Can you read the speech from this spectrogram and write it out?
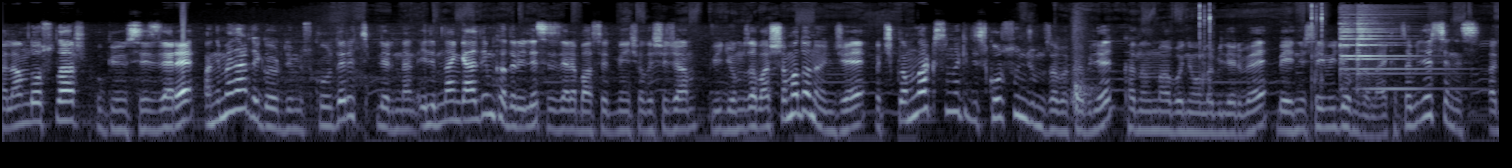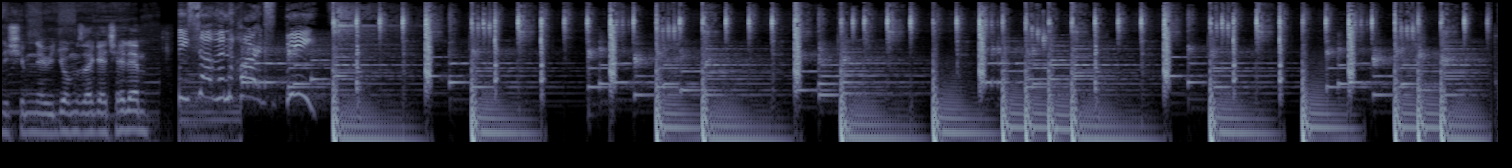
Selam dostlar. Bugün sizlere animelerde gördüğümüz kurdele tiplerinden elimden geldiğim kadarıyla sizlere bahsetmeye çalışacağım. Videomuza başlamadan önce açıklamalar kısmındaki Discord sunucumuza bakabilir, kanalıma abone olabilir ve beğenirseniz videomuza like atabilirsiniz. Hadi şimdi videomuza geçelim.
